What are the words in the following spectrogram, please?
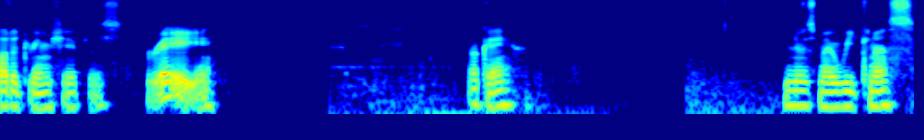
Lot of Dreamshapers. Ray! Okay. He knows my weakness.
